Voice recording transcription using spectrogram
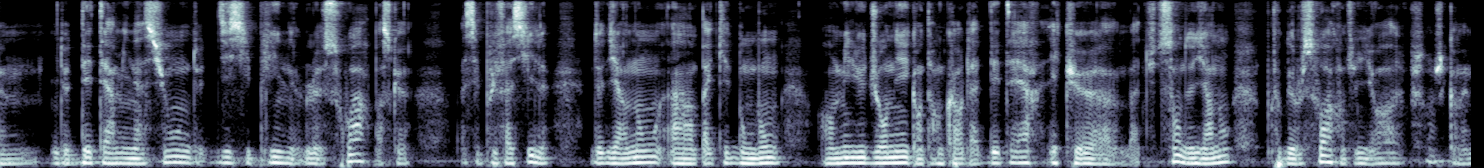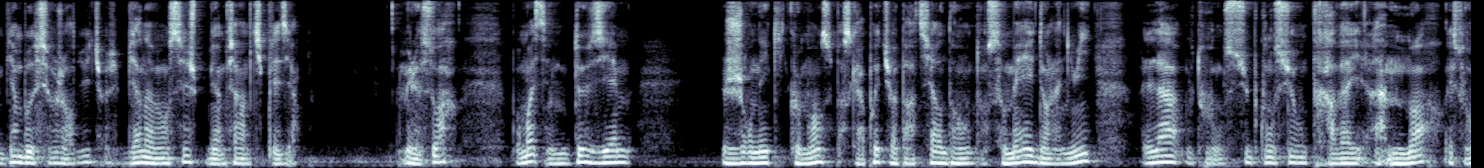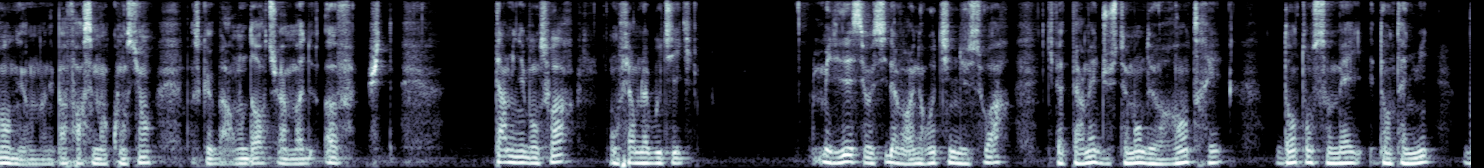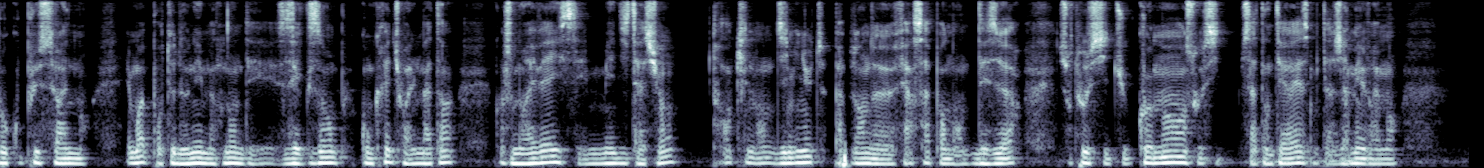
de détermination, de discipline le soir parce que bah, c'est plus facile de dire non à un paquet de bonbons en milieu de journée quand t'as encore de la déterre et que euh, bah, tu te sens de dire non plutôt que le soir quand tu dis oh j'ai quand même bien bossé aujourd'hui tu vois j'ai bien avancé je peux bien me faire un petit plaisir. Mais le soir pour moi c'est une deuxième journée qui commence parce qu'après tu vas partir dans ton sommeil dans la nuit là où ton subconscient travaille à mort et souvent on n'en est pas forcément conscient parce que bah on dort tu vois mode off terminé bonsoir on ferme la boutique mais l'idée, c'est aussi d'avoir une routine du soir qui va te permettre justement de rentrer dans ton sommeil et dans ta nuit beaucoup plus sereinement. Et moi, pour te donner maintenant des exemples concrets, tu vois, le matin, quand je me réveille, c'est méditation, tranquillement, 10 minutes, pas besoin de faire ça pendant des heures, surtout si tu commences ou si ça t'intéresse, mais t'as jamais vraiment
